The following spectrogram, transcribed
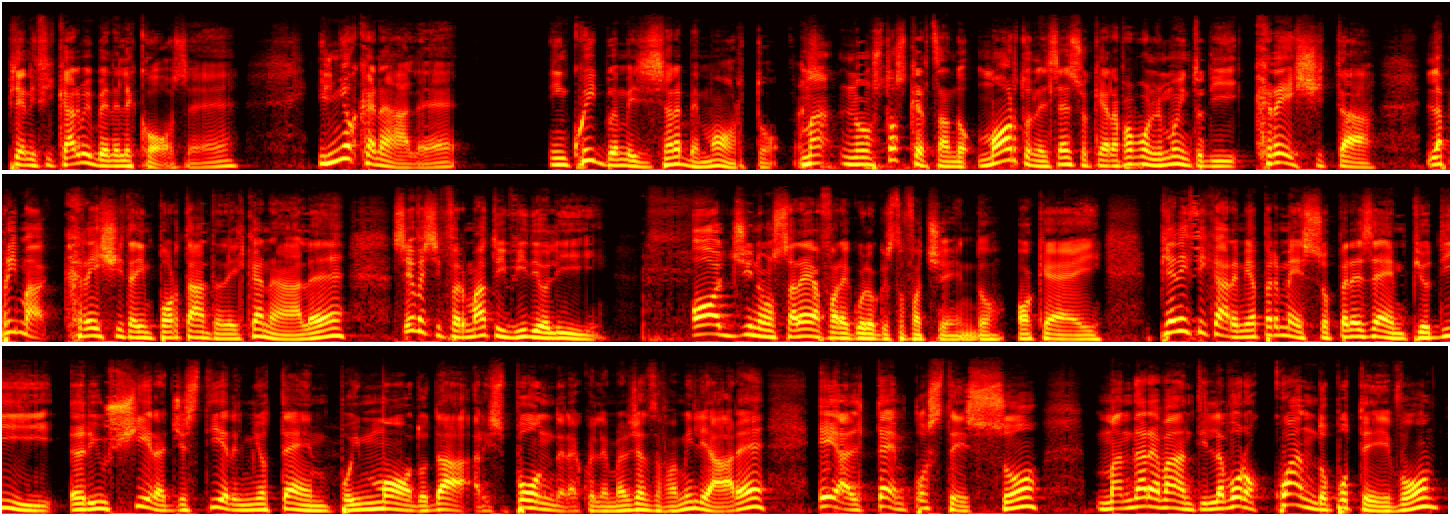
pianificarmi bene le cose, il mio canale in quei due mesi sarebbe morto. Ma non sto scherzando, morto nel senso che era proprio nel momento di crescita, la prima crescita importante del canale. Se io avessi fermato i video lì, oggi non sarei a fare quello che sto facendo, ok? Pianificare mi ha permesso, per esempio, di riuscire a gestire il mio tempo in modo da rispondere a quell'emergenza familiare e al tempo stesso mandare avanti il lavoro quando potevo,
